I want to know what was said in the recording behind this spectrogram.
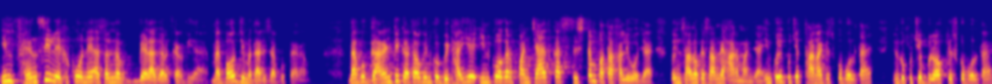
इन फैंसी लेखकों ने असल में बेड़ा गर्क कर दिया है। मैं बहुत ज़िम्मेदारी से आपको कह रहा हूँ। मैं आपको गारंटी करता हूँ कि इनको बिठाइए इनको अगर पंचायत का सिस्टम पता खाली हो जाए तो इंसानों के सामने हार मान जाए। इनको ही पूछिए थाना किसको बोलता है इनको पूछिए ब्लॉक किसको बोलता है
